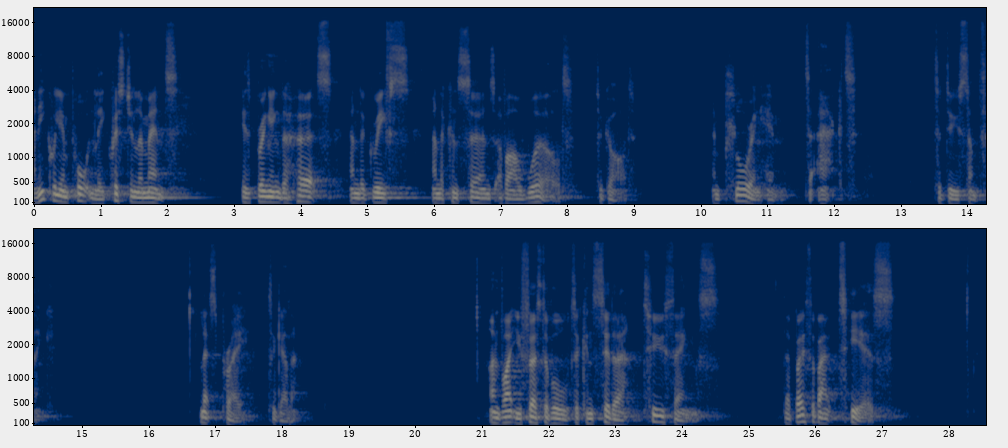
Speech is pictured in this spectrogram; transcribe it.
And equally importantly, Christian lament is bringing the hurts and the griefs and the concerns of our world to God, imploring Him to act, to do something. Let's pray together. I invite you, first of all, to consider two things. They're both about tears.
